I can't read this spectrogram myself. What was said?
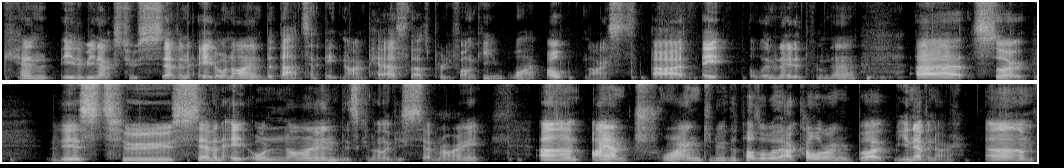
can either be next to seven, eight, or nine, but that's an eight, nine pair, so that's pretty funky. What? Oh, nice. Uh, eight eliminated from there. Uh, so this two, seven, eight, or nine. This can only be seven or eight. Um, I am trying to do the puzzle without coloring, but you never know. Um,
